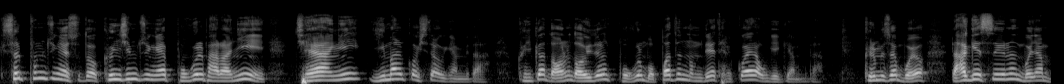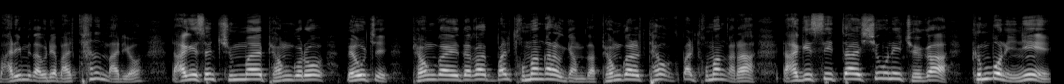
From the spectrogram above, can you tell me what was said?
슬픔 중에서도 근심 중에 복을 바라니 재앙이 임할 것이라고 얘기합니다. 그러니까 너는 너희들은 복을 못 받은 놈들이 될 거야라고 얘기합니다. 그러면서 뭐요? 라게스는 뭐냐면 말입니다. 우리가 말 타는 말이요. 라게스는 준마의 병거로 메울지 병가에다가 빨리 도망가라고 얘기합니다. 병가를 태워 빨리 도망가라. 라게스의 딸 시온의 죄가 근본이니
